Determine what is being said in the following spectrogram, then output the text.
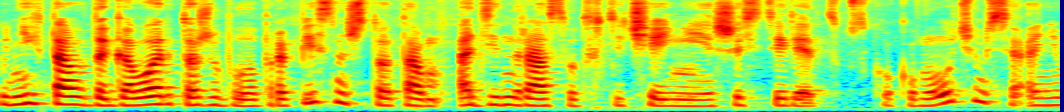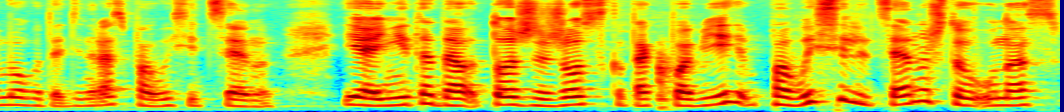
у них там в договоре тоже было прописано, что там один раз вот в течение шести лет, сколько мы учимся, они могут один раз повысить цену. И они тогда тоже жестко так повысили цену, что у нас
